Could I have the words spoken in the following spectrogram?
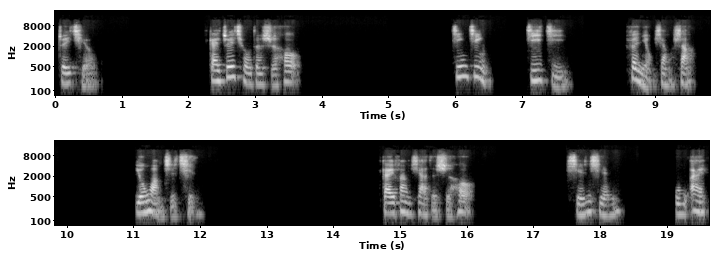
追求，该追求的时候，精进、积极、奋勇向上，勇往直前。该放下的时候，闲闲无碍，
